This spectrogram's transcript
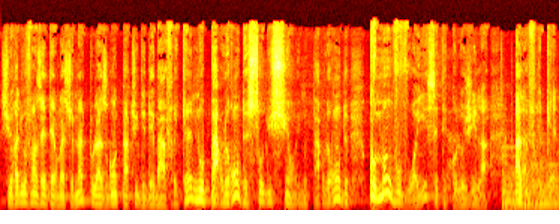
sur Radio France Internationale pour la seconde partie du débat africain. Nous parlerons de solutions et nous parlerons de comment vous voyez cette écologie-là à l'africaine.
